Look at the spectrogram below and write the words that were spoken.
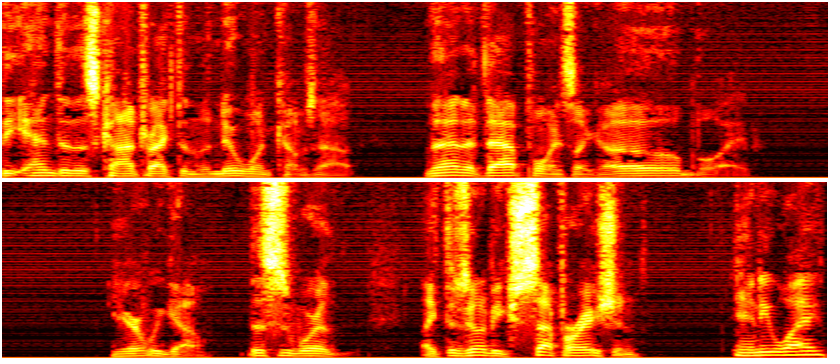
the end of this contract and the new one comes out. Then at that point, it's like, oh boy, here we go. This is where, like, there's going to be separation anyway.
